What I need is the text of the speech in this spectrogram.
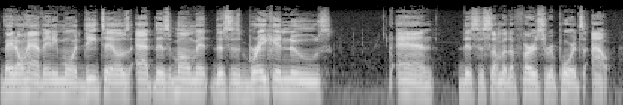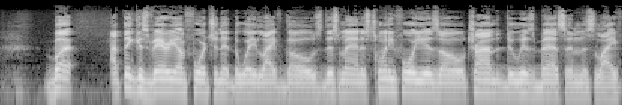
They don't have any more details at this moment. This is breaking news, and this is some of the first reports out. But I think it's very unfortunate the way life goes. This man is 24 years old, trying to do his best in this life,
